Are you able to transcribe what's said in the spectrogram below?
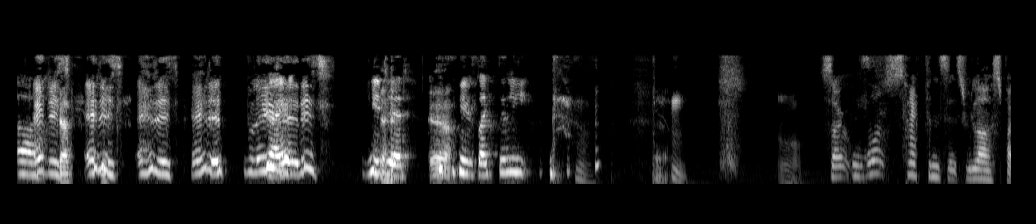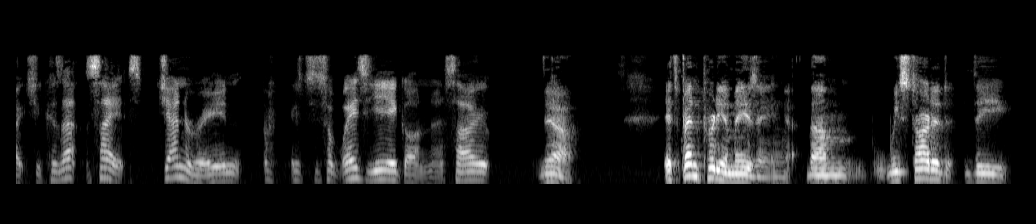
Ugh, Edit, Got- edit, edit, edit, please Right? edit. he did. Yeah. he was like, delete. Oh. So what's happened since we last spoke to you? Because that say it's January and it's just where's the year gone? So Yeah. It's been pretty amazing. Um, we started the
